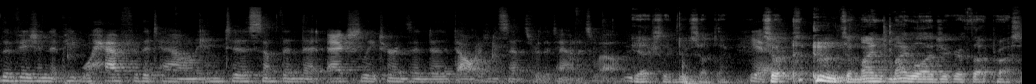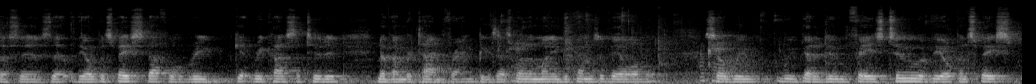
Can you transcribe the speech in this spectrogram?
the vision that people have for the town into something that actually turns into dollars and cents for the town as well? You actually do something. Yeah. So, so my, my logic or thought process is that the open space stuff will re, get reconstituted November timeframe, because that's when the money becomes available. Okay. So we, we've got to do phase two of the open space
